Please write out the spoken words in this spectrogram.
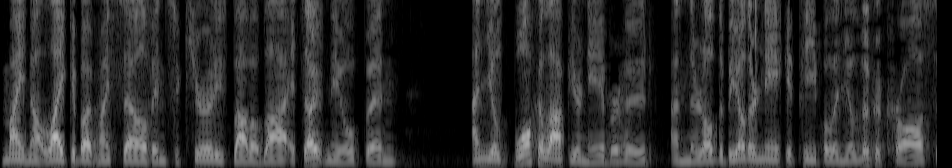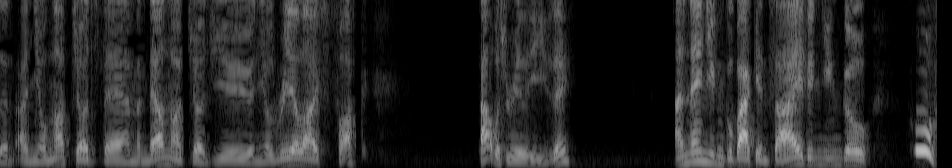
might not like about myself, insecurities, blah, blah, blah, it's out in the open. And you'll walk a lap your neighborhood and there'll be other naked people and you'll look across and, and you'll not judge them and they'll not judge you and you'll realize, fuck, that was really easy. And then you can go back inside and you can go, whew,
